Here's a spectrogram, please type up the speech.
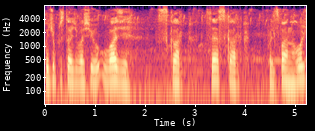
Хочу представити вашій увазі скарб. Це скарб. Volkswagen Golf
